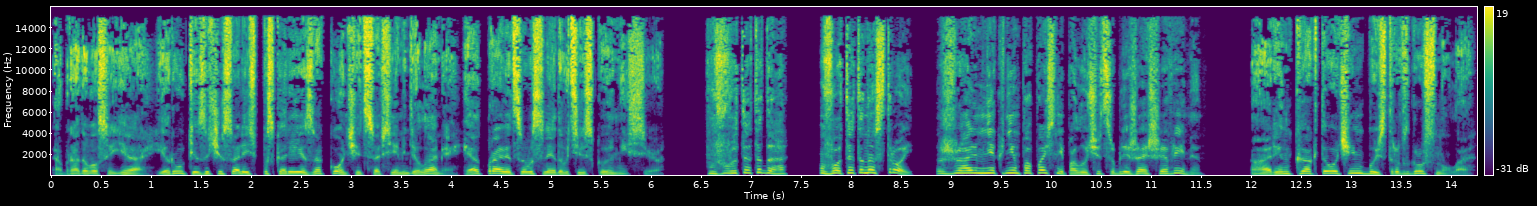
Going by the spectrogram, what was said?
Обрадовался я, и руки зачесались поскорее закончить со всеми делами и отправиться в исследовательскую миссию. «Вот это да! Вот это настрой! Жаль, мне к ним попасть не получится в ближайшее время. Арин как-то очень быстро взгрустнула.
